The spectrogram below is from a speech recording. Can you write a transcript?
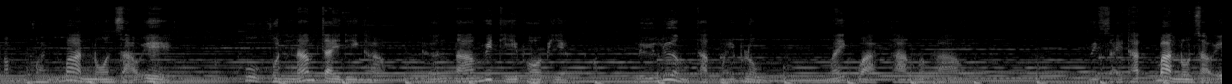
คำขวัญบ้านโนนสาวเอ ผู้คนน้ำใจดีงาม เดินตามวิถีพอเพียง หรือเรื่องถักไหมพรมไม้กวาดทางมะพร้าว วิสัยทัศน์บ้านโนนสาวเอ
